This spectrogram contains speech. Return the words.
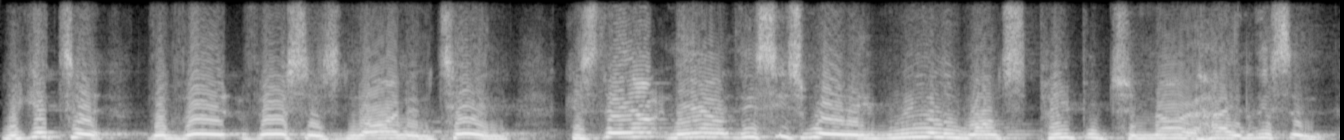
We get to the ver- verses 9 and 10 because now, now this is where he really wants people to know hey, listen,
